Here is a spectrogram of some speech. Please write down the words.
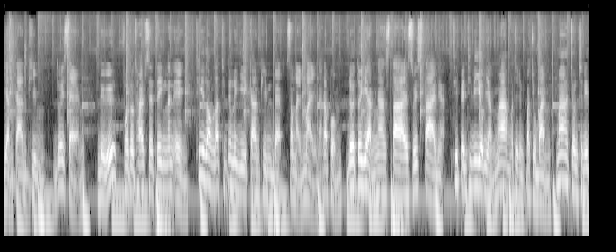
อย่างการพิมพ์ด้วยแสง หรือ Phototypesetting นั่นเอง ที่รองรับเทคโนโลยีการพิมพ์แบบสมัยใหม่นะครับผม โดยตัวอย่างงานสไตล์ Swiss Style เนี่ย ที่เป็นที่นิยมอย่างมากมาจนถึงปัจจุบัน มากจนชนิด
